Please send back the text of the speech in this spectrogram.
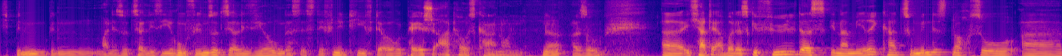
ich bin, bin meine Sozialisierung, Filmsozialisierung, das ist definitiv der europäische Arthouse-Kanon. Ne? Also äh, ich hatte aber das Gefühl, dass in Amerika zumindest noch so äh,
